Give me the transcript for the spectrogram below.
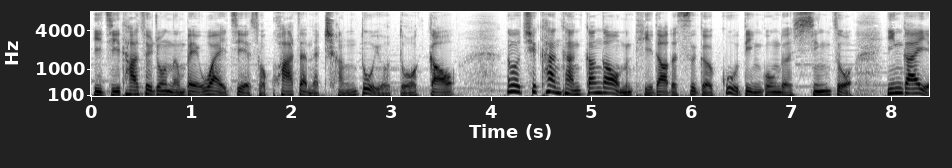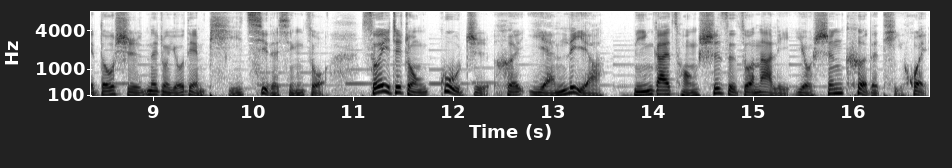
以及它最终能被外界所夸赞的程度有多高。那么，去看看刚刚我们提到的四个固定宫的星座，应该也都是那种有点脾气的星座。所以，这种固执和严厉啊，你应该从狮子座那里有深刻的体会。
